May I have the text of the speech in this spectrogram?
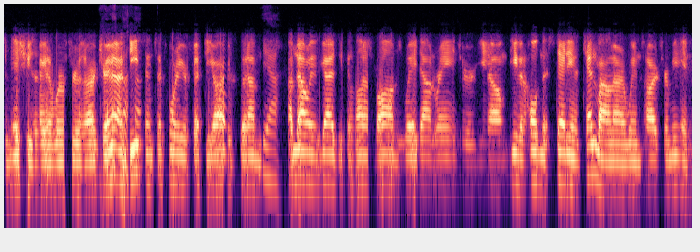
some issues I got to work through with archer. Mean, I'm decent at 40 or 50 yards, but I'm, Yeah. I'm not one of the guys that can launch bombs way down range, or you know, even holding it steady in a 10 mile an hour wind's hard for me. And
